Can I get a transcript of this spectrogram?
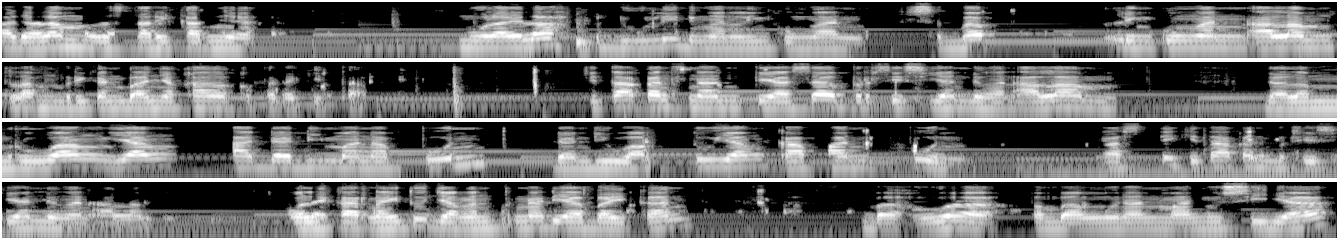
adalah melestarikannya mulailah peduli dengan lingkungan sebab lingkungan alam telah memberikan banyak hal kepada kita. Kita akan senantiasa bersisian dengan alam dalam ruang yang ada di mana pun dan di waktu yang kapan pun. Pasti kita akan bersisian dengan alam. Oleh karena itu jangan pernah diabaikan bahwa pembangunan manusia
